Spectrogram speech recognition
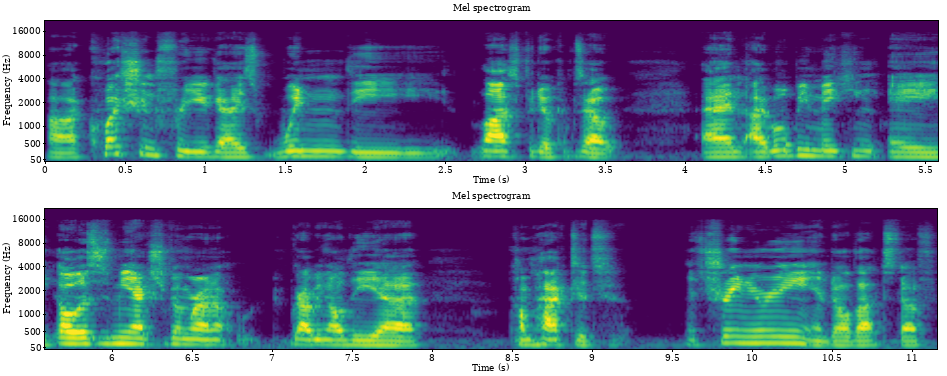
a question for you guys when the last video comes out. And I will be making a. Oh, this is me actually going around grabbing all the uh, compacted machinery and all that stuff.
